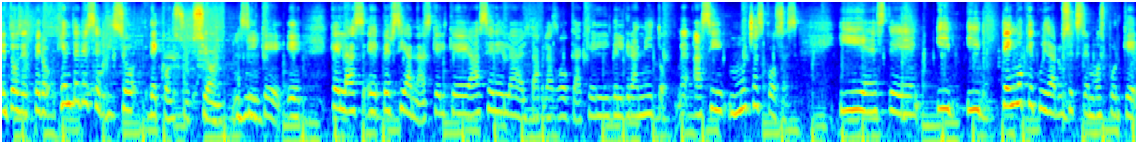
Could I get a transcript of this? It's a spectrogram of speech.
Entonces, pero gente de servicio de construcción, así que, eh, que las eh, persianas, que el que hace el, el tablas roca, que el del granito, así, muchas cosas y este y, y, tengo que cuidar los extremos porque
